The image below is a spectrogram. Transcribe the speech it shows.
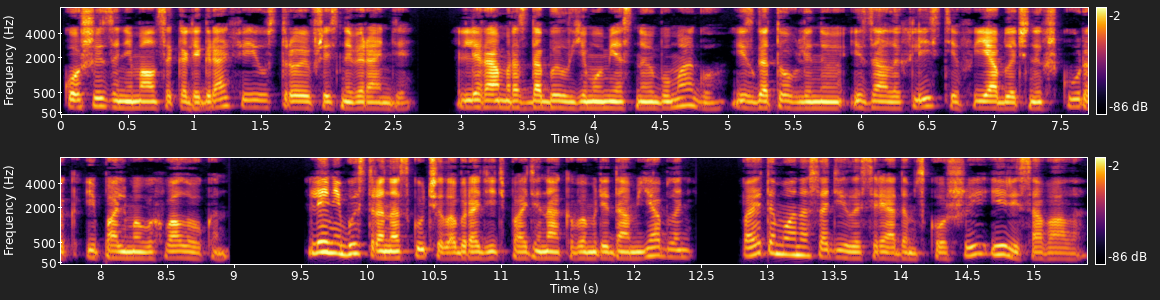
Коши занимался каллиграфией, устроившись на веранде. Лерам раздобыл ему местную бумагу, изготовленную из алых листьев, яблочных шкурок и пальмовых волокон. Лене быстро наскучило бродить по одинаковым рядам яблонь, поэтому она садилась рядом с Коши и рисовала.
